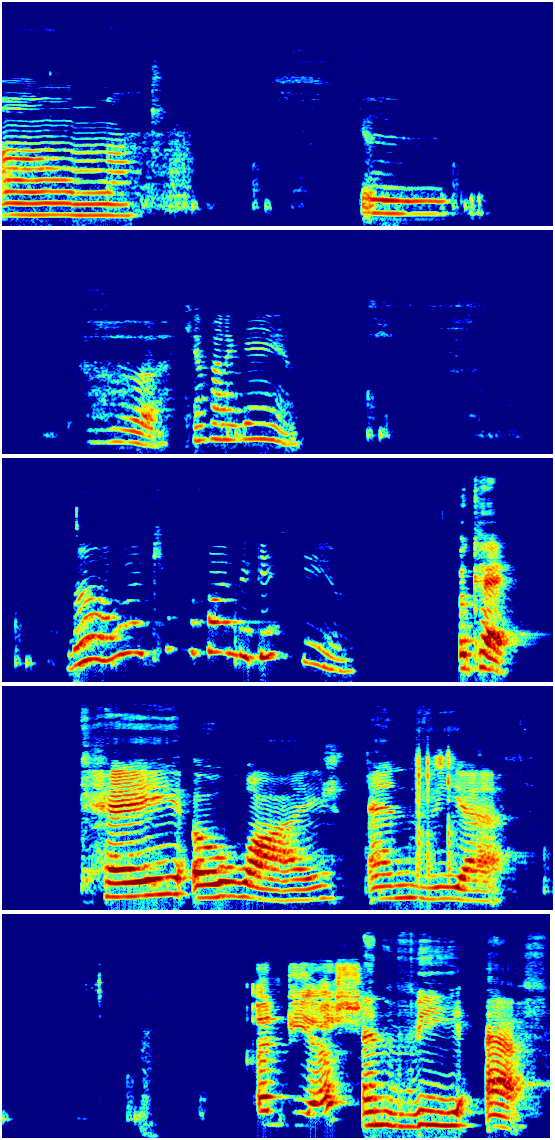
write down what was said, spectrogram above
God. Um, dude, Ugh, can't find a game. Bro, why can't I find a game? Okay, K O Y N V F. NBS. N V F.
